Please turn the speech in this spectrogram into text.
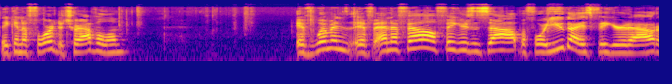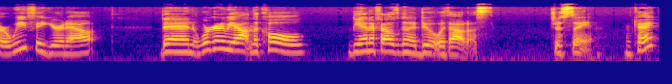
they can afford to travel them. If women, if NFL figures this out before you guys figure it out or we figure it out, then we're going to be out in the cold. The NFL is going to do it without us. Just saying. Okay?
